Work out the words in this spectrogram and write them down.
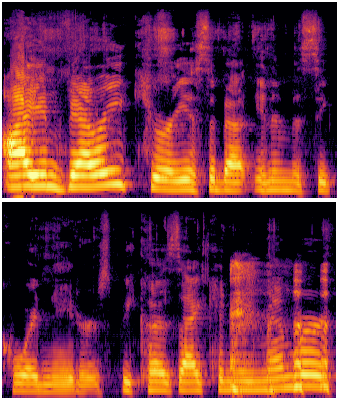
I am very curious about intimacy coordinators because I can remember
